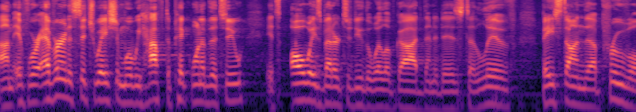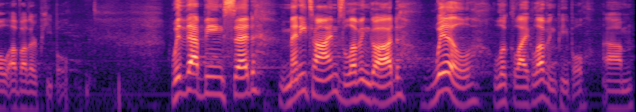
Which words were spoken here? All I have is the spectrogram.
Um, if we're ever in a situation where we have to pick one of the two, it's always better to do the will of God than it is to live based on the approval of other people. With that being said, many times loving God will look like loving people. Um,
